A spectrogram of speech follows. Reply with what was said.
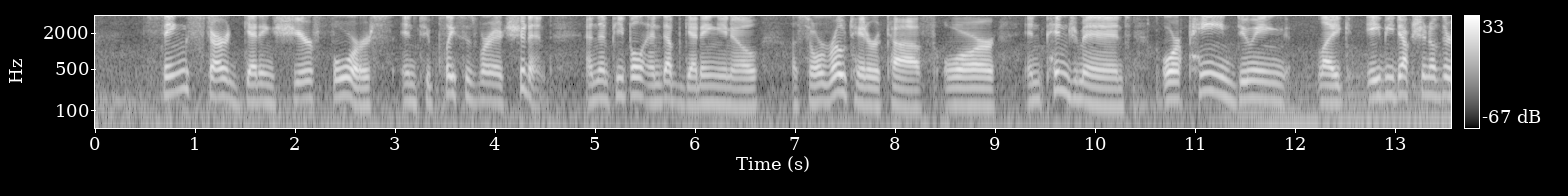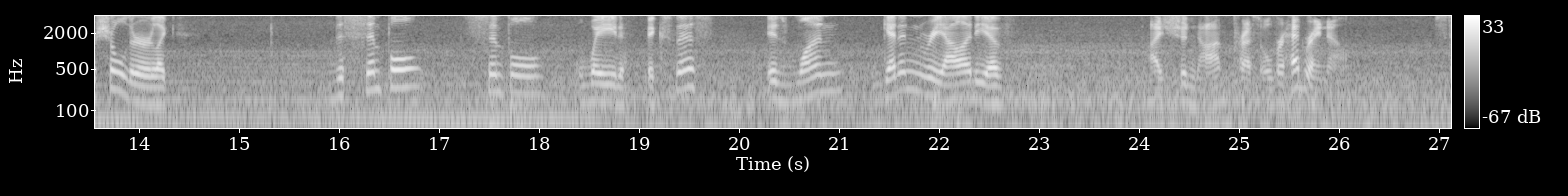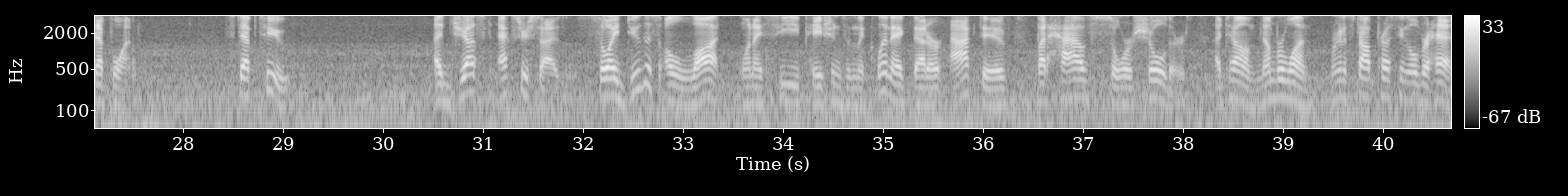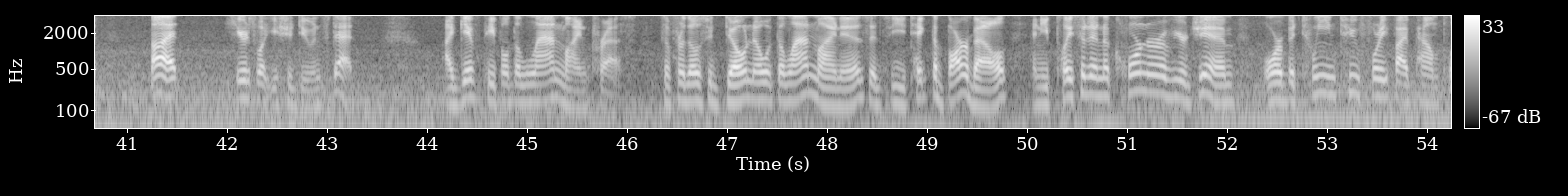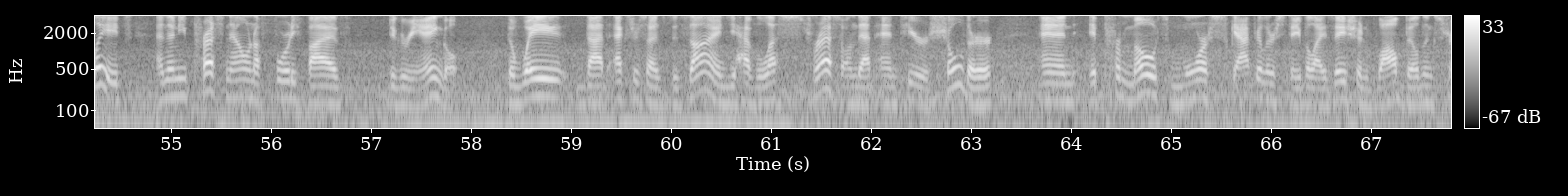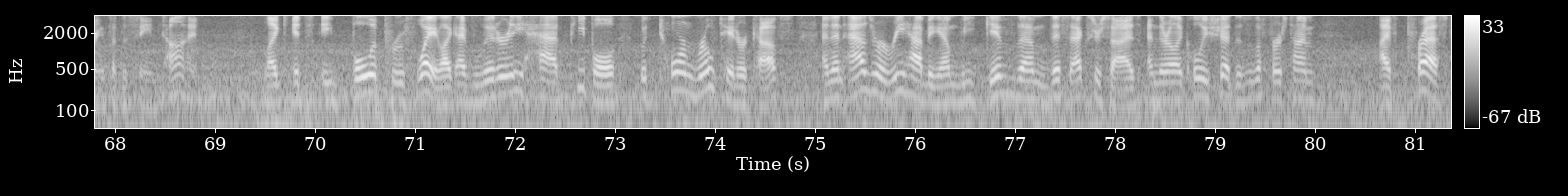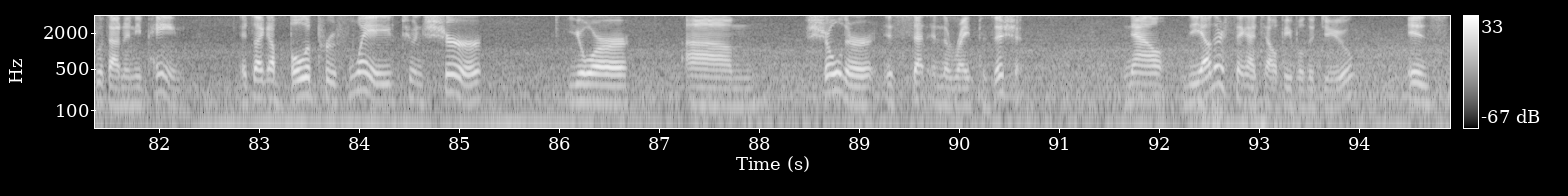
things start getting shear force into places where it shouldn't. And then people end up getting, you know, a sore rotator cuff or impingement or pain doing like abduction of their shoulder. Like the simple, simple way to fix this is one, get in reality of I should not press overhead right now. Step one. Step two, adjust exercises. So I do this a lot when I see patients in the clinic that are active but have sore shoulders. I tell them, number one, we're going to stop pressing overhead, but here's what you should do instead. I give people the landmine press. So for those who don't know what the landmine is, it's you take the barbell and you place it in a corner of your gym or between two 45 pound plates, and then you press now on a 45 degree angle the way that exercise is designed, you have less stress on that anterior shoulder and it promotes more scapular stabilization while building strength at the same time. Like it's a bulletproof way. Like I've literally had people with torn rotator cuffs, and then as we're rehabbing them, we give them this exercise, and they're like, holy shit, this is the first time I've pressed without any pain. It's like a bulletproof way to ensure your um, shoulder is set in the right position. Now, the other thing I tell people to do is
